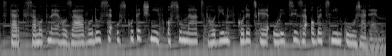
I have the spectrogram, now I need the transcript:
Start samotného závodu se uskuteční v 18 hodin v Kodecké ulici za obecním úřadem.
